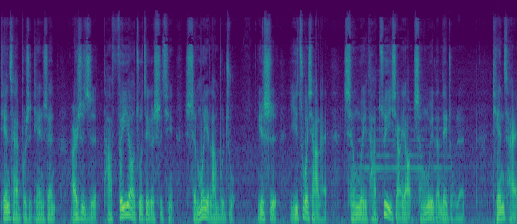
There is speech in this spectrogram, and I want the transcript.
天才不是天生，而是指他非要做这个事情，什么也拦不住。于是，一坐下来，成为他最想要成为的那种人。天才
